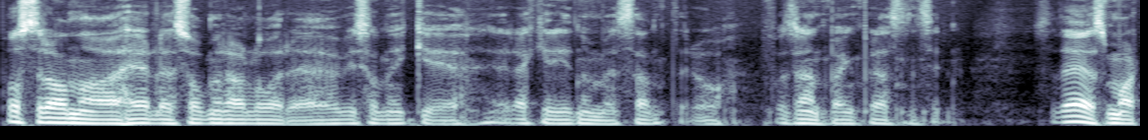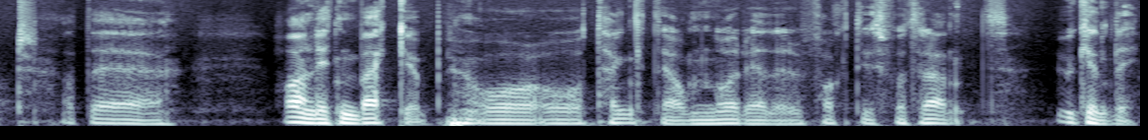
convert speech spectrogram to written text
på stranda hele sommerhalvåret hvis han ikke rekker innom et senter og får trent benkpressen sin. Så det er smart. at det Ha en liten backup og, og tenk deg om når er det faktisk får trent ukentlig.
